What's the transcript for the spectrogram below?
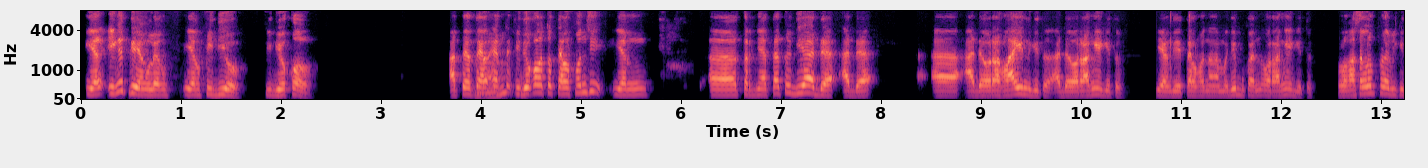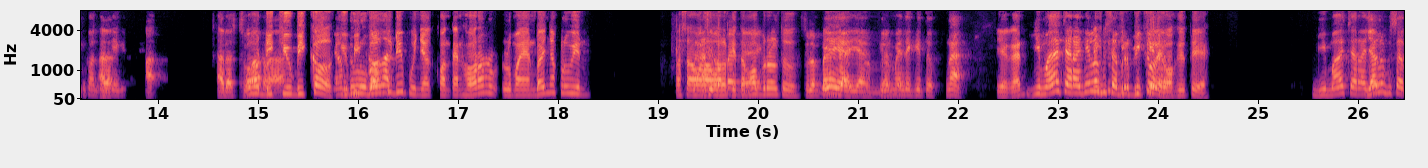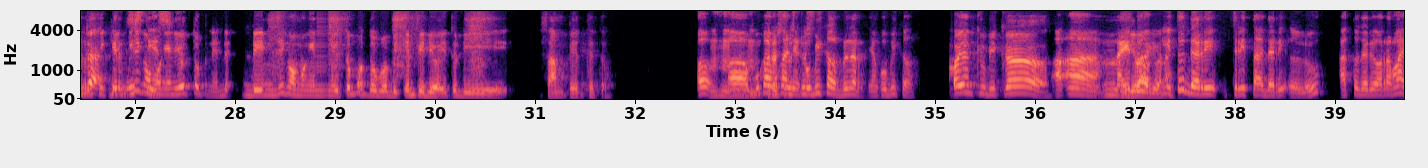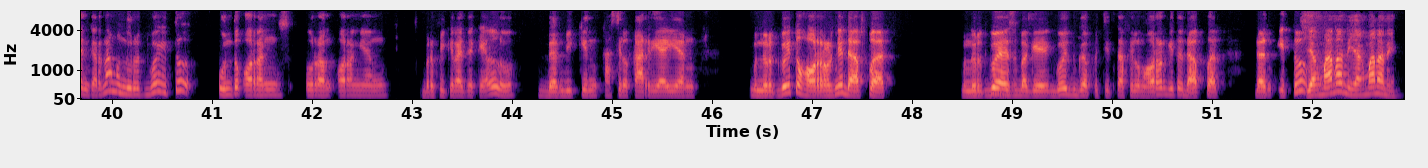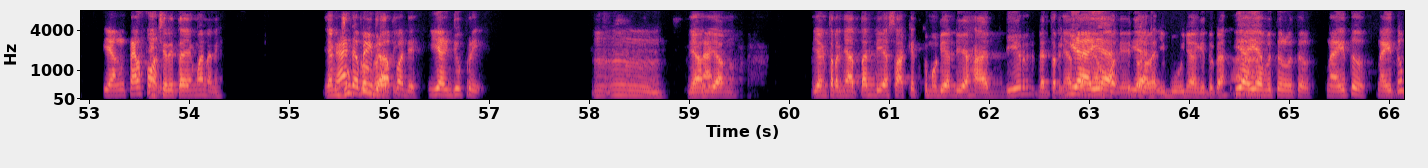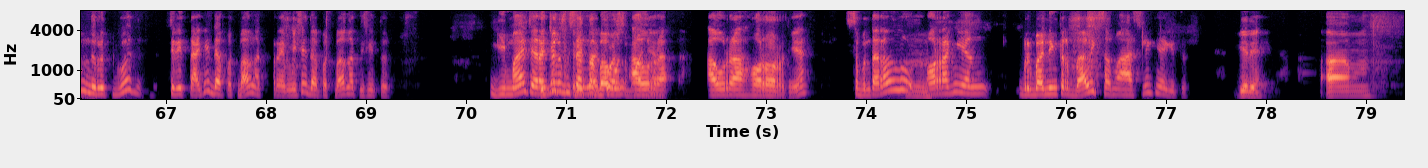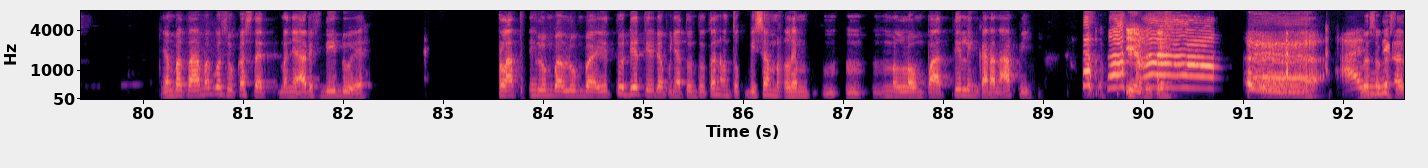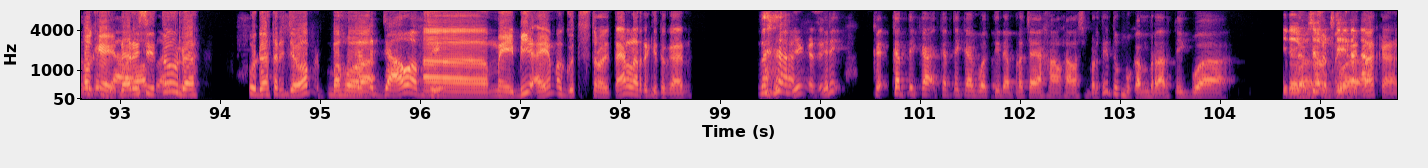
yang inget gak yang lu yang yang video video call atau tel- Hmm. eh, video call atau telepon sih yang eh, ternyata tuh dia ada ada eh, ada orang lain gitu ada orangnya gitu yang dia telepon sama dia bukan orangnya gitu kalau nggak salah lu pernah bikin konten kayak gitu ada Oh, suara. di Cubicle. Yang dulu Cubicle banget. tuh dia punya konten horor lumayan banyak lu, Win. Pas Nah, awal-awal film kita pendek. ngobrol tuh, film iya pendek. iya iya film pendek gitu nah ya kan? gimana caranya lu Eh, bisa berpikir ya waktu itu ya? gimana caranya Yang- lu bisa enggak, berpikir Dimzi mistis ngomongin YouTube nih. Dimzi ngomongin YouTube waktu gue bikin video itu di Sampit itu. Oh Mhm, eh, mhm. bukan Terus, bukan terus, yang kubikel bener yang kubikel Oh yang Cubicle. Ah, ah. Mm, nah itu gimana, gimana? itu dari cerita dari elu atau dari orang lain karena menurut gue itu untuk orang orang orang yang berpikir aja kayak lu dan bikin hasil karya yang menurut gue itu horornya dapat menurut gue Hmm. ya sebagai gue juga pecinta film horor gitu dapat dan itu Yang mana nih? Yang mana nih? yang telepon Yang cerita yang mana nih? Yang Kayak ada Jupri beberapa berarti? deh iya yang Jupri Mm-mm. Yang Nah. yang yang ternyata dia sakit kemudian dia hadir dan ternyata Iya, yang iya, nelfon itu iya. adalah ibunya gitu kan? iya Ah. iya betul betul nah itu nah itu Hmm. menurut gue ceritanya dapat banget premisnya dapat banget di situ gimana caranya lu bisa ngebangun aura aura horornya sementara lu Hmm. orang yang berbanding terbalik sama aslinya gitu Gini. em, yang pertama gue suka statementnya Arif Didu ya. Pelatih lumba-lumba itu dia tidak punya tuntutan untuk bisa melompati lingkaran api. Iya betul. Oke, kejawab dari situ lagi. udah udah terjawab udah bahwa terjawab sih. uh, maybe I am a good storyteller gitu kan. Iya nggak sih? Jadi ke- ketika ketika gue tidak percaya hal-hal seperti itu bukan berarti gue Tidak Tidak bisa menceritakan.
